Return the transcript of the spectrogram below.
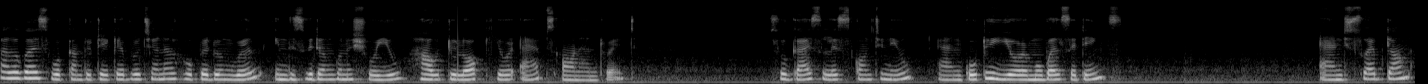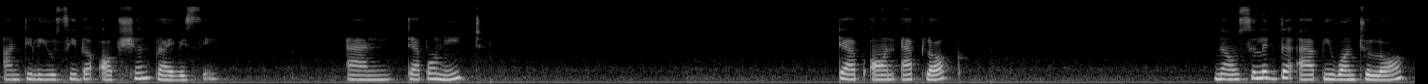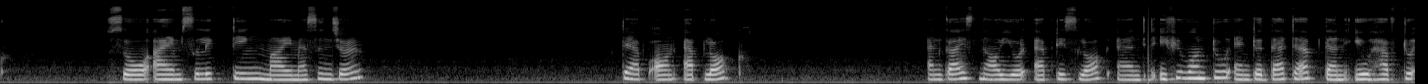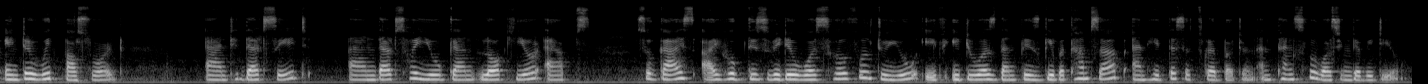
hello guys welcome to Techavro channel. Hope you're doing well. In this video i'm going to show you how to lock your apps on android. So guys let's continue and go to your mobile settings and swipe down until you see the option privacy and tap on it. Tap on app lock. Now select the app you want to lock so I am selecting my messenger. Tap on app lock. And guys now your app is locked. And if you want to enter that app then you have to enter with password. And that's it. And that's how you can lock your apps. So guys i hope this video was helpful to you. If it was then please give a thumbs up and hit the subscribe button. And thanks for watching the video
